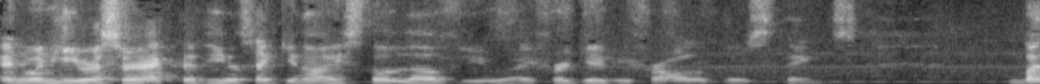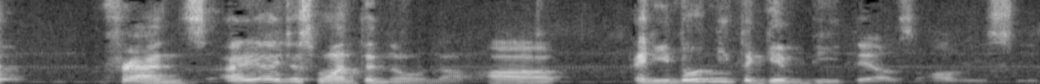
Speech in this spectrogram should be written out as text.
And when he resurrected, he was like, you know, I still love you. I forgive you for all of those things. But friends, I, I just want to know now. Uh, and you don't need to give details, obviously.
